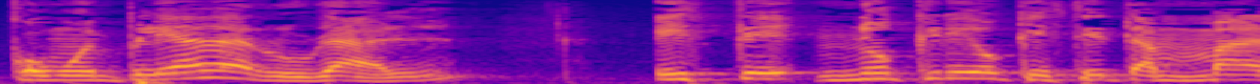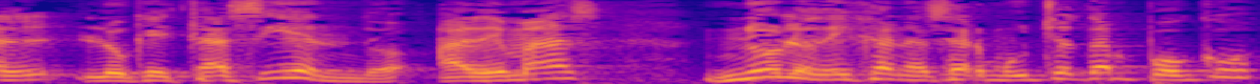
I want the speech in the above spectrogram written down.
Como empleada rural, este no creo que esté tan mal lo que está haciendo. Además, no lo dejan hacer mucho tampoco,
